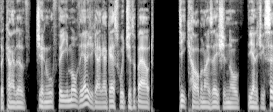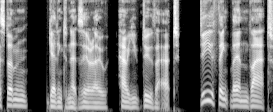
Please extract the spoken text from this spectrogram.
the kind of general theme of the Energy Gang, I guess, which is about decarbonization of the energy system, getting to net zero, how you do that. Do you think then that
